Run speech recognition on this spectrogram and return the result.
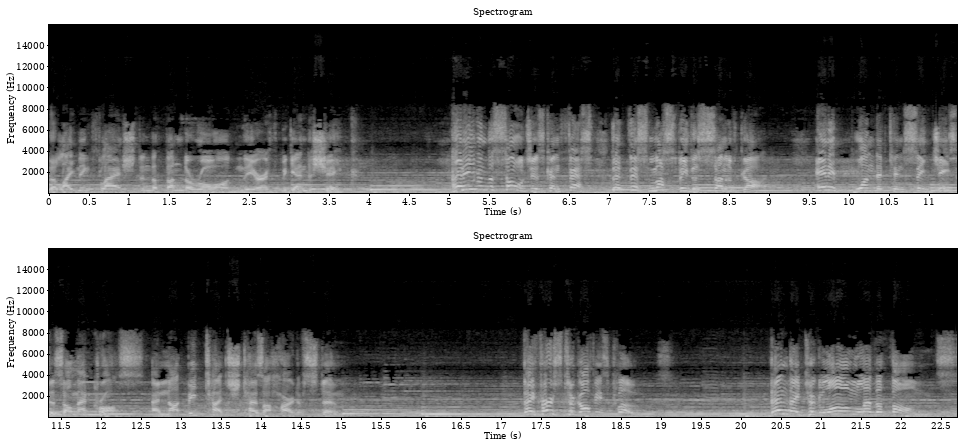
The lightning flashed and the thunder roared and the earth began to shake. And even the soldiers confessed that this must be the Son of God. Anyone that can see Jesus on that cross and not be touched has a heart of stone. They first took off his clothes. Then they took long leather thongs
